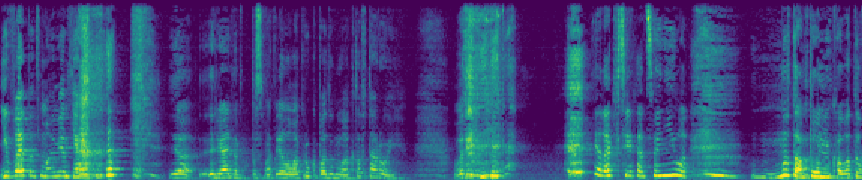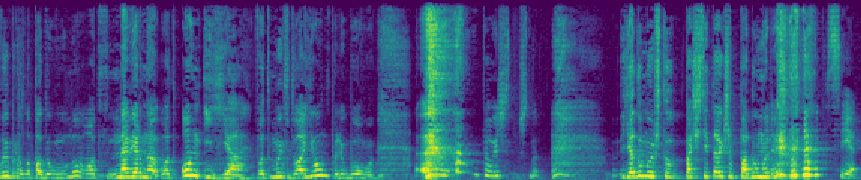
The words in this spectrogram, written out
И в этот момент я, я реально посмотрела вокруг и подумала, а кто второй? Вот. Я так всех оценила. Ну, там, помню, кого-то выбрала, подумала, ну, вот, наверное, вот он и я. Вот мы вдвоем, по-любому. Это очень смешно. Я думаю, что почти так же подумали все.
